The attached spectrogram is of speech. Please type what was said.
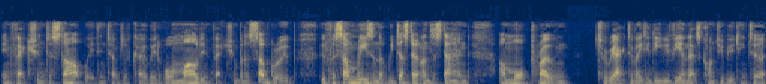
infection to start with in terms of COVID or mild infection, but a subgroup who, for some reason that we just don't understand, are more prone to reactivated EBV, and that's contributing to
